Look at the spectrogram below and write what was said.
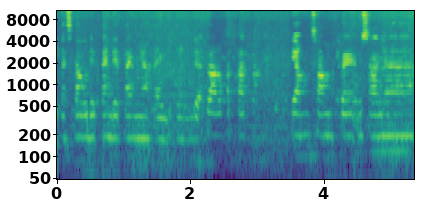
dikasih tahu deadline deadline kayak gitu nggak terlalu ketat yang sampai misalnya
